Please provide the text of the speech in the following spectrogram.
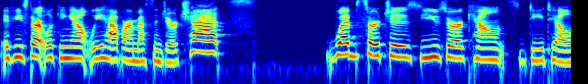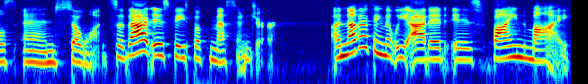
If you start looking out, we have our Messenger chats, web searches, user accounts, details, and so on. So that is Facebook Messenger. Another thing that we added is Find My.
